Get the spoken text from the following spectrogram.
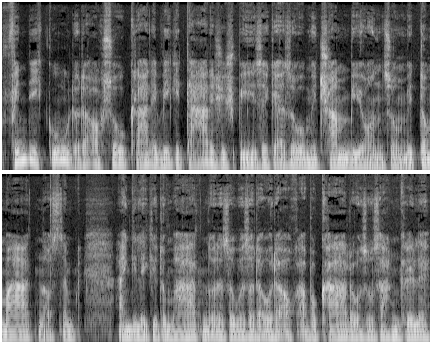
finde ich gut. Oder auch so gerade vegetarische Spieße, gell, so mit Champignons und mit Tomaten, aus dem eingelegte Tomaten oder sowas, oder, oder auch Avocado, so Sachen grille,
